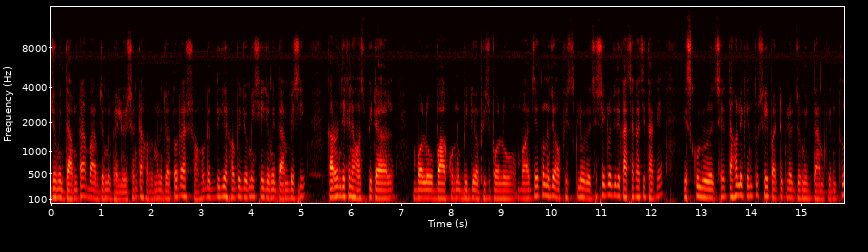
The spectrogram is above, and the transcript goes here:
জমির দামটা বা জমির ভ্যালুয়েশনটা হবে। মানে যতটা শহরের দিকে হবে জমি, সেই জমির দাম বেশি। কারণ যেখানে হসপিটাল বলো বা কোনো বিডিও অফিস বলো বা যে কোনো যে অফিসগুলো রয়েছে, সেগুলো যদি কাছাকাছি থাকে স্কুল রয়েছে, তাহলে কিন্তু সেই পার্টিকুলার জমির দাম কিন্তু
